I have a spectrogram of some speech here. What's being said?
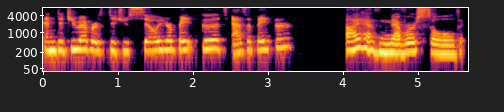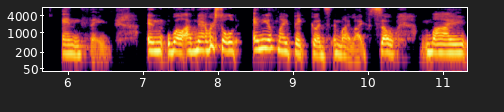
And did you ever did you sell your baked goods as a baker? I have never sold anything. And well, I've never sold any of my baked goods in my life. So my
